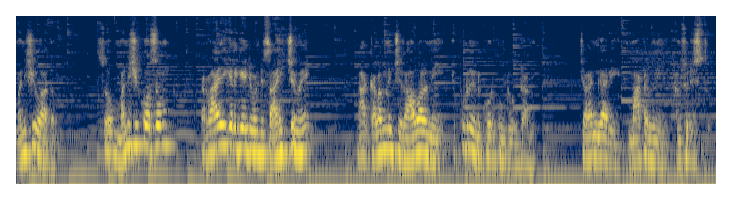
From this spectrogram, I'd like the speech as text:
మనిషి వాదం. సో మనిషి కోసం రాయగలిగేటువంటి సాహిత్యమే నా కలం నుంచి రావాలని ఎప్పుడు నేను కోరుకుంటూ ఉంటాను. చలంగారి మాటల్ని అనుసరిస్తూ.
